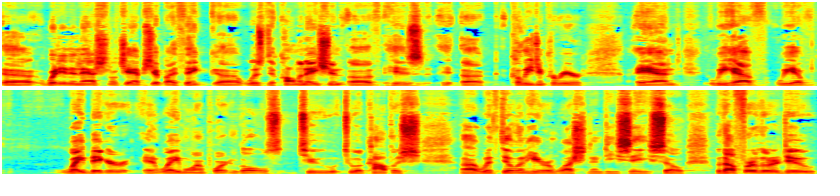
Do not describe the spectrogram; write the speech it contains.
uh, winning a national championship, I think, uh, was the culmination of his uh, collegiate career. And we have, we have way bigger and way more important goals to, to accomplish uh, with Dylan here in Washington, D.C. So without further ado,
